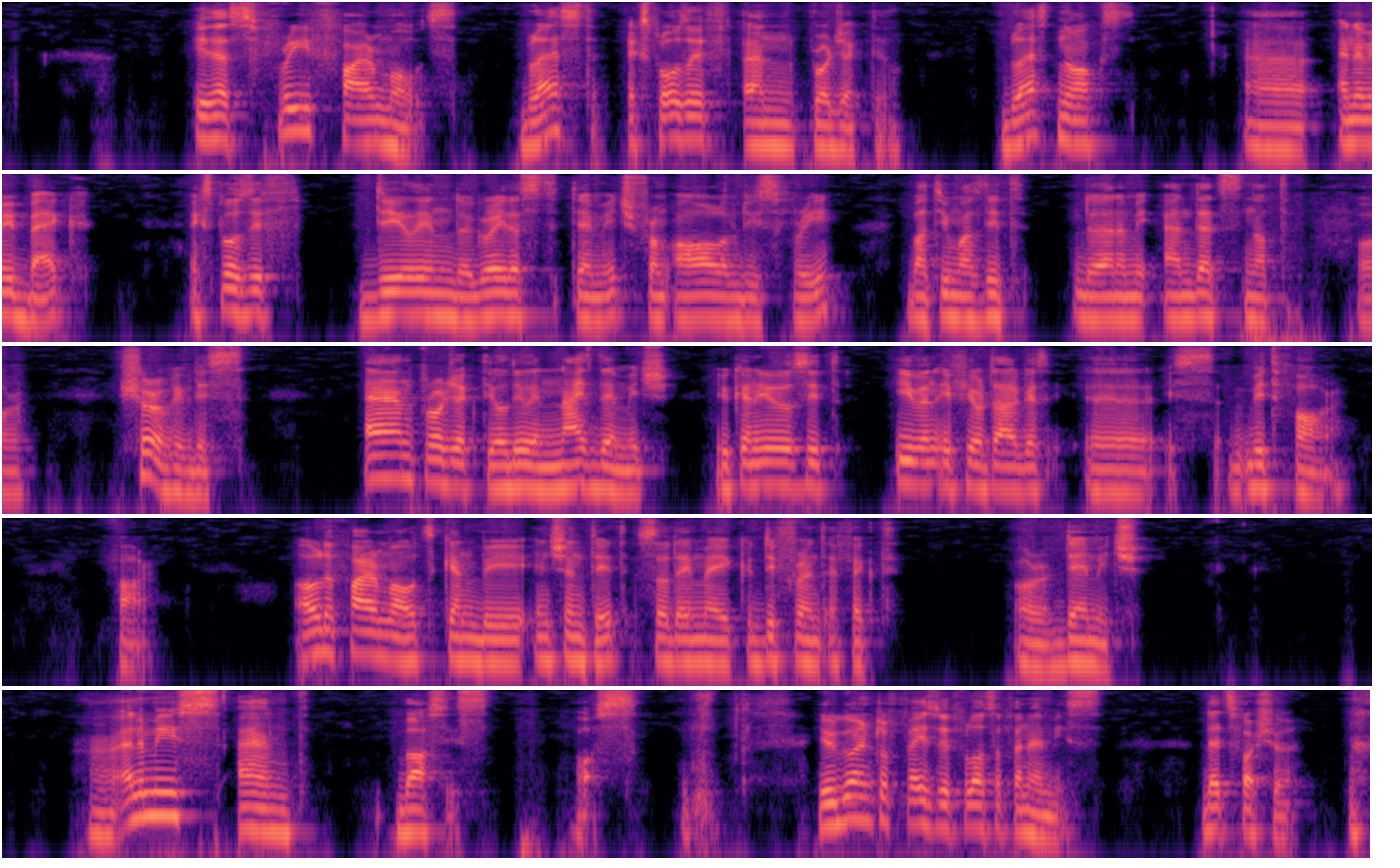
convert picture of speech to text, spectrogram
It has three fire modes, blast, explosive and projectile. Blast knocks uh, enemy back, explosive dealing the greatest damage from all of these three, but you must hit the enemy and that's not for sure with this. And projectile dealing nice damage, you can use it even if your target uh, is a bit far. Far. All the fire modes can be enchanted, so they make different effect or damage. Uh, enemies and bosses. Boss. You're going to face with lots of enemies. That's for sure.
